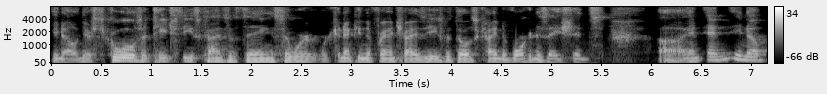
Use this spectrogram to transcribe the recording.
you know, there's schools that teach these kinds of things. So we're we're connecting the franchisees with those kind of organizations, uh, and and you know,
